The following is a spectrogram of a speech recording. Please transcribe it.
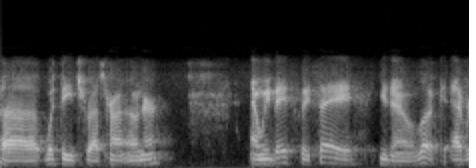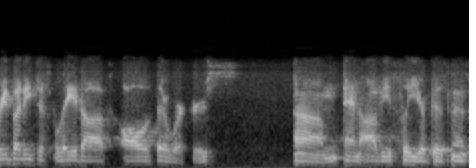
uh, with each restaurant owner, and we basically say, you know, look, everybody just laid off all of their workers, um, and obviously your business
